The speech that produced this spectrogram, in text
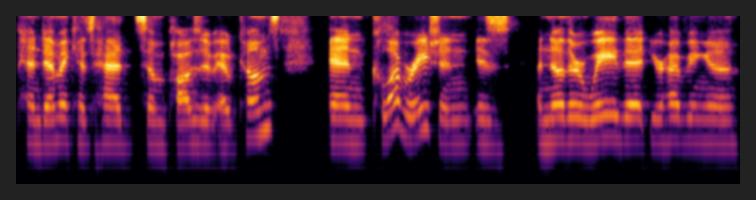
pandemic has had some positive outcomes and collaboration is another way that you're having a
